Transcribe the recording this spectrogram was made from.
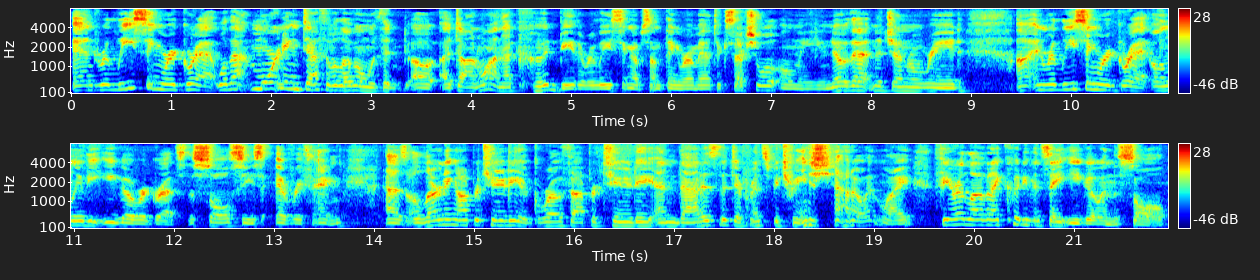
and releasing regret. Well, that mourning death of a loved one with a, a, a, Don Juan, that could be the releasing of something romantic sexual. Only you know that in a general read. Uh, and releasing regret, only the ego regrets. The soul sees everything as a learning opportunity, a growth opportunity, and that is the difference between shadow and light, fear and love, and I could even say ego and the soul.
